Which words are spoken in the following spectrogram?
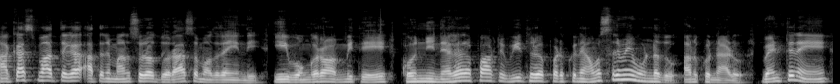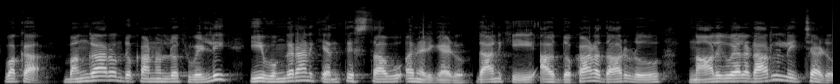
అకస్మాత్తుగా అతని మనసులో దురాశ మొదలైంది. ఈ ఉంగరం అమ్మితే కొన్ని నెలల పాటు వీధిలో పడుకునే అవసరమే ఉండదు అనుకున్నాడు. వెంటనే ఒక బంగారం దుకాణంలోకి వెళ్ళి ఈ ఉంగరానికి ఎంత ఇస్తావు అని అడిగాడు. దానికి ఆ దుకాణదారుడు నాలుగు వేల డాలర్లు ఇచ్చాడు.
